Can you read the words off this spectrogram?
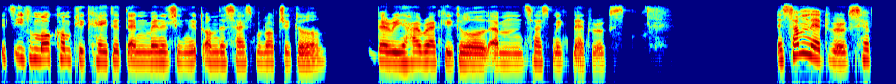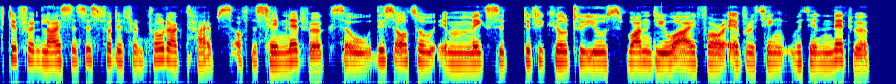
it's even more complicated than managing it on the seismological, very hierarchical um, seismic networks. Some networks have different licenses for different product types of the same network. So this also um, makes it difficult to use one DOI for everything within a network.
